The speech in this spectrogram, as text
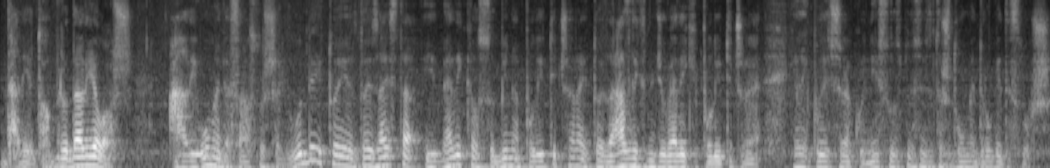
Da li je dobro, da li je loše. Ali ume da sasluša ljude i to je, to je zaista i velika osobina političara i to je razlika među velikih političara i onih političara koji nisu uspješni zato što ume druge da sluša.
